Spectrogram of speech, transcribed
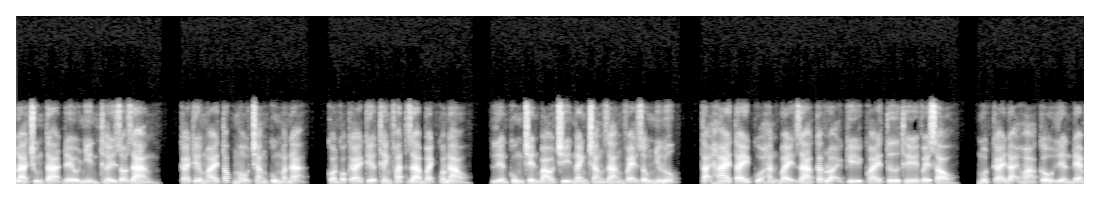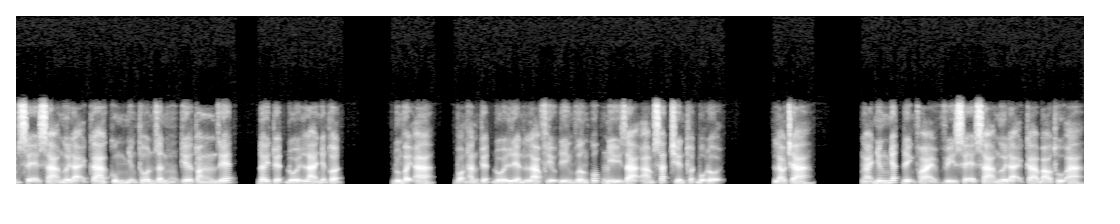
là chúng ta đều nhìn thấy rõ ràng, cái kia mái tóc màu trắng cùng mặt nạ còn có cái kia thanh phát ra bạch quang đao, liền cùng trên báo chí nhanh trắng dáng vẻ giống như lúc, tại hai tay của hắn bày ra các loại kỳ quái tư thế về sau, một cái đại hỏa cầu liền đem sệ xả người đại ca cùng những thôn dân kia toàn giết, đây tuyệt đối là nhân thuật. Đúng vậy a, bọn hắn tuyệt đối liền là phiệu đỉnh vương quốc nhị ra ám sát chiến thuật bộ đội. Lao cha ngại nhưng nhất định phải vì sệ xả ngươi đại ca báo thù a.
